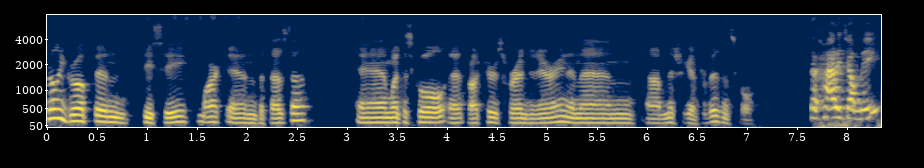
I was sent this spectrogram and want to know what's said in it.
really grew up in D.C., Mark, in Bethesda, and went to school at Rutgers for engineering, and then uh, Michigan for business school. So how did y'all meet?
